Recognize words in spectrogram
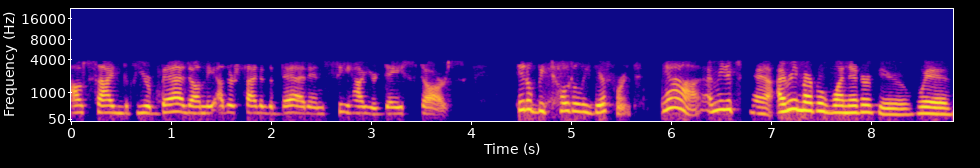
outside of your bed on the other side of the bed and see how your day starts it'll be totally different yeah i mean it's yeah i remember one interview with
